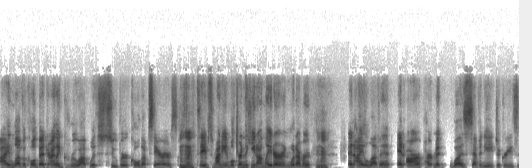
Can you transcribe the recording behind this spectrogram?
I love a cold bedroom. I like grew up with super cold upstairs. 'cause, Mhm. Like saves money and we'll turn the heat on later and whatever. Mhm. And I love it. And our apartment was 78 degrees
